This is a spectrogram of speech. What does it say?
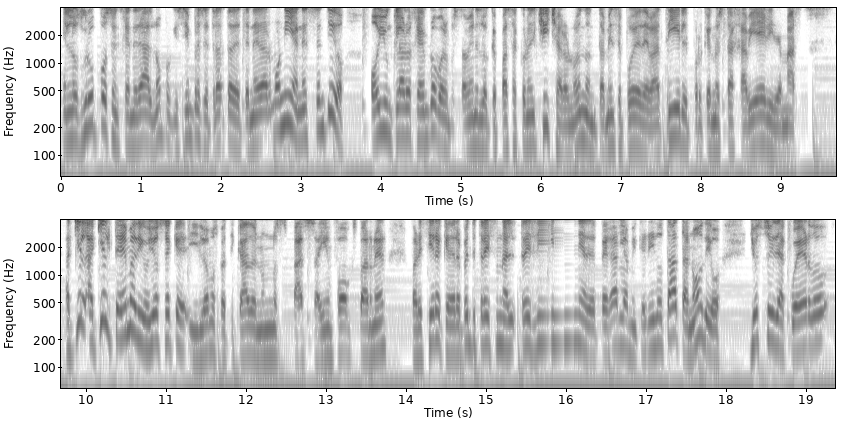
en los grupos en general, ¿no? Porque siempre se trata de tener armonía en ese sentido. Hoy un claro ejemplo, bueno, pues también es lo que pasa con el Chicharo, ¿no? En donde también se puede debatir el por qué no está Javier y demás. Aquí, aquí el tema, digo, yo sé que, y lo hemos platicado en unos espacios ahí en Fox Partner, pareciera que de repente traes una traes línea de pegarle a mi querido Tata, ¿no? Digo, yo estoy de acuerdo,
